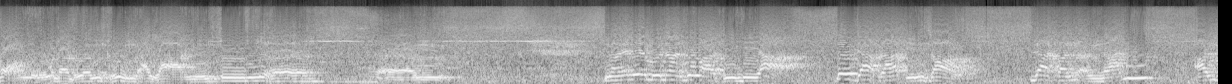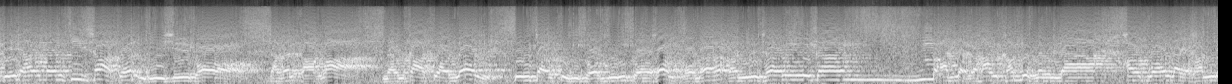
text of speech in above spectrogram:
ห้องหนูนะเรื่องทุ่งอายานจูเออ နိုင်လေမနာတို့အဒီလျာသုဒ္ဓရာပင်ဆောင်လတန်ငန် อันเป็นอันมันที่ทราบก่อนดีเสียพอจากนั้นบอกว่านำกาก่อนได้ซึ่งเจ้าตุ่มก่อบุญก่อห้องขอมาอันนี้ทำกรรมอันนั้นหันคำโหลาเอาก่อนได้หันใน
